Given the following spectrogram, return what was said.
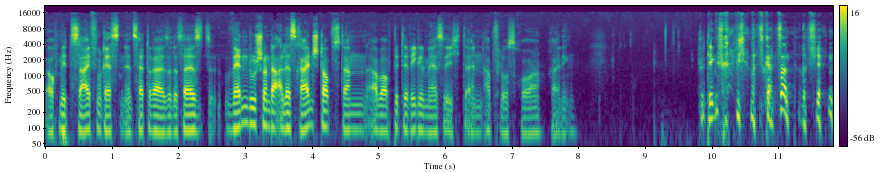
auch mit Seifenresten etc. Also das heißt, wenn du schon da alles reinstopfst, dann aber auch bitte regelmäßig dein Abflussrohr reinigen. Du denkst gerade wieder was ganz anderes, Jan.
